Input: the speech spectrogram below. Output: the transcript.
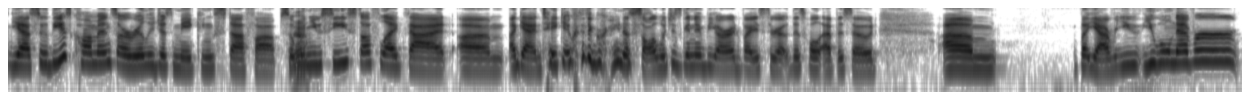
yeah, so these comments are really just making stuff up. So yeah. when you see stuff like that, um, again, take it with a grain of salt, which is going to be our advice throughout this whole episode. Um, but yeah, you you will never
